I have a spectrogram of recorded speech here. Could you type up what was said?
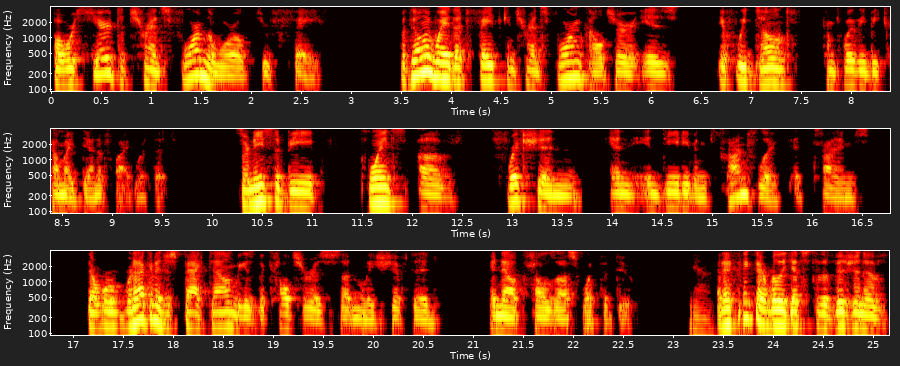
but we're here to transform the world through faith. But the only way that faith can transform culture is if we don't completely become identified with it. So there needs to be points of friction and indeed even conflict at times that we're, we're not going to just back down because the culture has suddenly shifted and now tells us what to do. Yeah. And I think that really gets to the vision of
